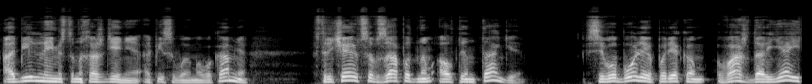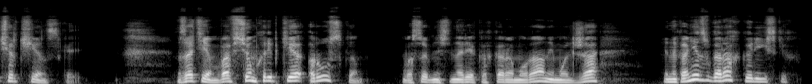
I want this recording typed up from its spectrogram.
обильные местонахождения описываемого камня встречаются в западном Алтентаге, всего более по рекам Ваш-Дарья и Черченской. Затем во всем хребте Русском, в особенности на реках Карамуран и Мольджа, и, наконец, в горах Корейских.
